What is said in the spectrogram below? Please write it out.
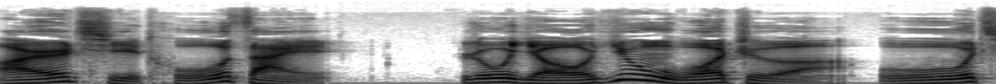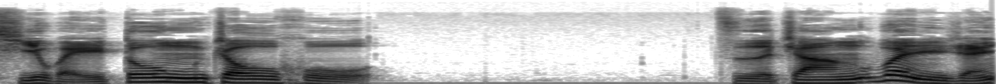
而岂徒哉？’”如有用我者，吾其为东周乎？子张问仁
